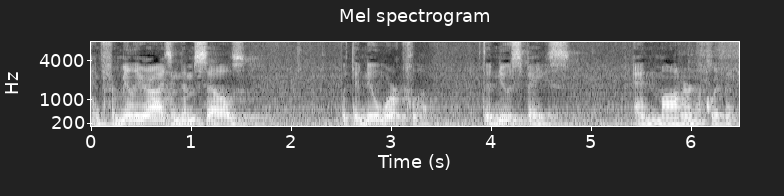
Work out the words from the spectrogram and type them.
and familiarizing themselves with the new workflow, the new space, and modern equipment.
